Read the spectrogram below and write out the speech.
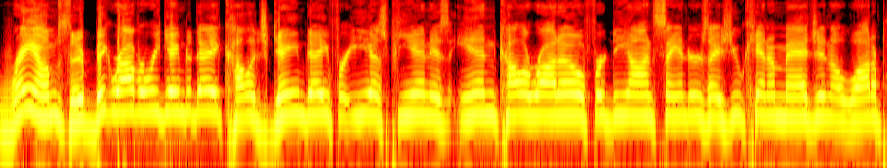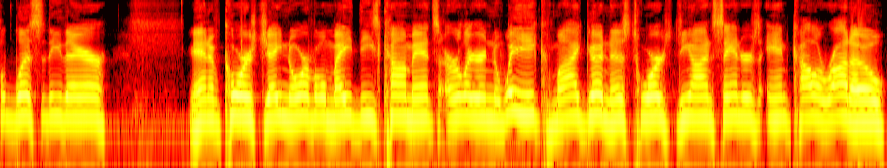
Rams, their big rivalry game today, college game day for ESPN is in Colorado for Deion Sanders. As you can imagine, a lot of publicity there. And of course, Jay Norvell made these comments earlier in the week, my goodness, towards Deion Sanders and Colorado.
